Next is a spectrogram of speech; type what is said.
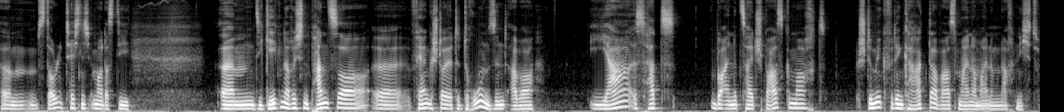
ähm, storytechnisch immer, dass die ähm, die gegnerischen Panzer äh, ferngesteuerte Drohnen sind, aber ja, es hat über eine Zeit Spaß gemacht. Stimmig für den Charakter war es meiner Meinung nach nicht.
